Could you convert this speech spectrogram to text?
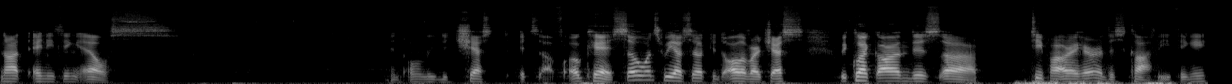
not anything else. And only the chest itself. Okay, so once we have selected all of our chests, we click on this uh, teapot right here, or this coffee thingy,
